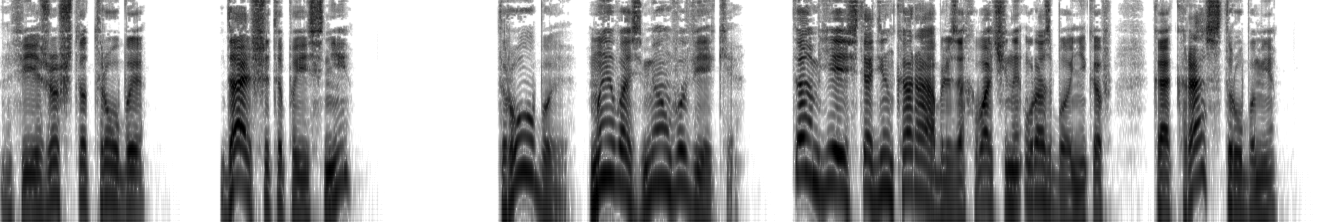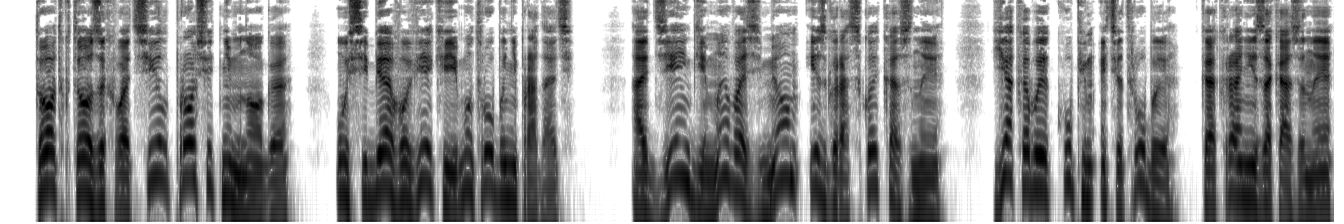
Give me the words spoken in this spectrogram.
«Вижу, что трубы. Дальше-то поясни». «Трубы мы возьмем в Увеке. Там есть один корабль, захваченный у разбойников, как раз с трубами. Тот, кто захватил, просит немного. У себя в Увеке ему трубы не продать а деньги мы возьмем из городской казны. Якобы купим эти трубы, как ранее заказанные,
